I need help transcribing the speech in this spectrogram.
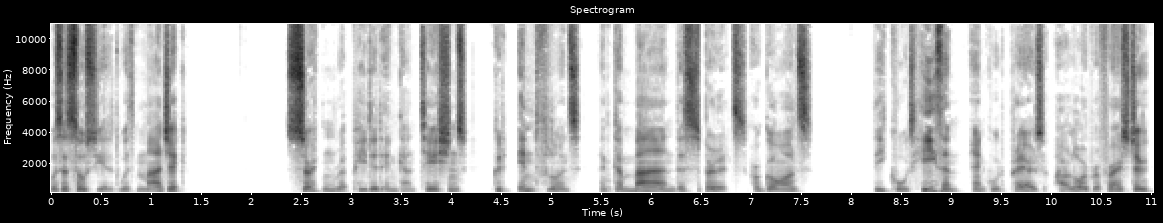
was associated with magic. Certain repeated incantations could influence and command the spirits or gods. The quote, heathen, quote, prayers our Lord refers to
